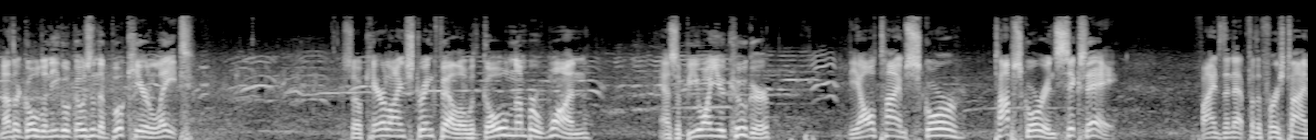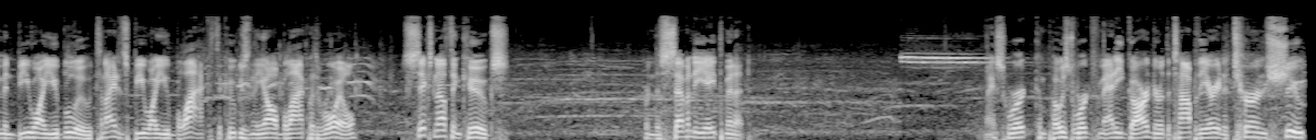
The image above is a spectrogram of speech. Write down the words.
Another Golden Eagle goes in the book here late. So Caroline Stringfellow with goal number one as a BYU Cougar, the all-time score top scorer in 6A, finds the net for the first time in BYU blue. Tonight it's BYU black. The Cougars in the all black with Royal. Six nothing Cougs. We're in the 78th minute. Nice work, composed work from Addie Gardner at the top of the area to turn, shoot,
